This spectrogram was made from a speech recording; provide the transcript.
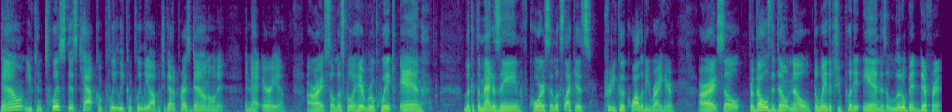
down, you can twist this cap completely, completely out, but you gotta press down on it in that area. All right, so let's go ahead real quick and look at the magazine. Of course, it looks like it's pretty good quality right here. All right, so for those that don't know, the way that you put it in is a little bit different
